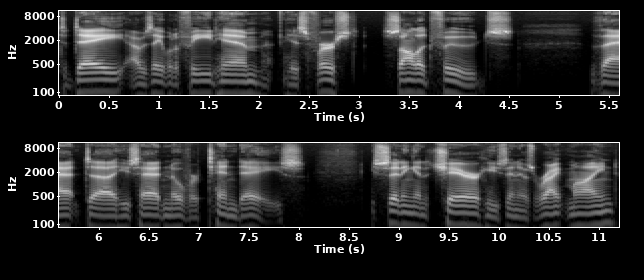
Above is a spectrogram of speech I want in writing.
Today I was able to feed him his first solid foods that uh, he's had in over 10 days. He's sitting in a chair, he's in his right mind.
